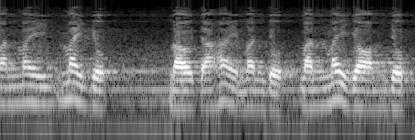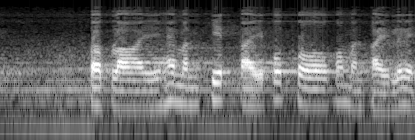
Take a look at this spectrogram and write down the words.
มันไม่ไม่หยุด เราจะให้มันหยุด มันไม่ยอมหยุด ก็ปล่อยให้มันคิดไปพุทโธก็มันไปเรื่อย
